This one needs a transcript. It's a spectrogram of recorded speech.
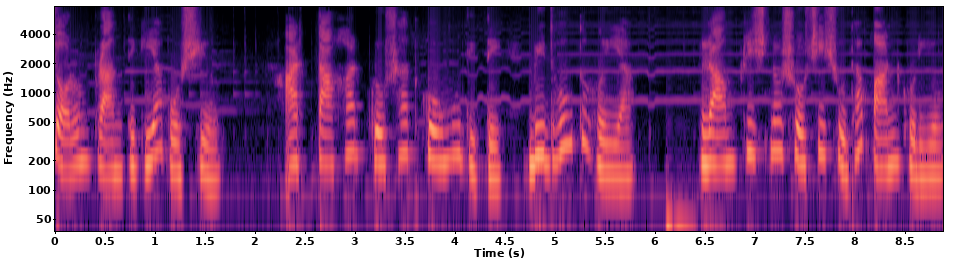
চরণ প্রান্তে গিয়া বসিও, আর তাহার প্রসাদ কৌমুদিতে বিধৌত হইয়া রামকৃষ্ণ শশী সুধা পান করিও।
